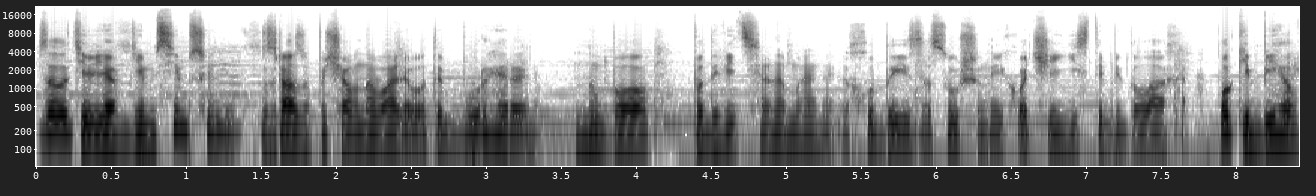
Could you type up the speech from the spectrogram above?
Залетів я в дім Сімпсонів, зразу почав навалювати бургери. Ну бо подивіться на мене, худий, засушений, хоче їсти бідолаха. Поки бігав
